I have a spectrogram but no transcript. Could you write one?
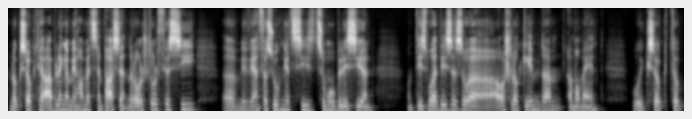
und hat gesagt, Herr Ablinger, wir haben jetzt einen passenden Rollstuhl für Sie. Äh, wir werden versuchen, jetzt Sie zu mobilisieren. Und das war dieser so ein ausschlaggebender Moment, wo ich gesagt habe,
